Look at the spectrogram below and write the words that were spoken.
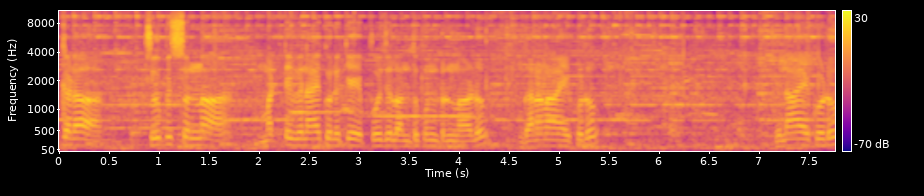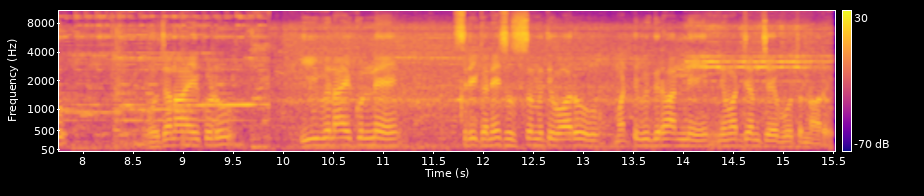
ఇక్కడ చూపిస్తున్న మట్టి వినాయకునికి పూజలు అందుకుంటున్నాడు గణనాయకుడు వినాయకుడు భుజనాయకుడు ఈ వినాయకుడినే శ్రీ గణేష్ సమితి వారు మట్టి విగ్రహాన్ని నిమజ్జనం చేయబోతున్నారు.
